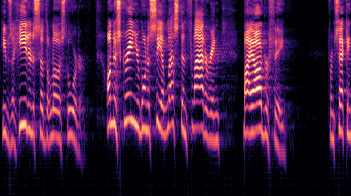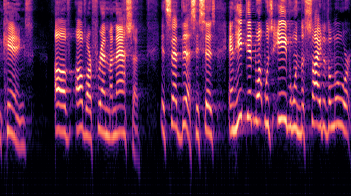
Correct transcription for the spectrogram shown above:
He was a hedonist of the lowest order. On the screen, you're going to see a less than flattering biography from Second Kings of, of our friend Manasseh. It said this It says, And he did what was evil in the sight of the Lord,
